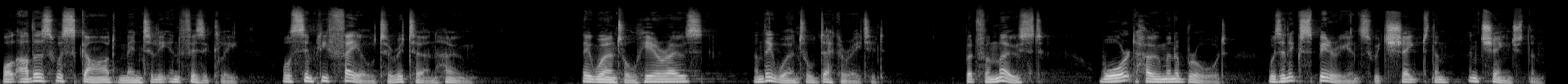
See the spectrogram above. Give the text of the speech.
while others were scarred mentally and physically, or simply failed to return home. They weren't all heroes, and they weren't all decorated. But for most, war at home and abroad was an experience which shaped them and changed them.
